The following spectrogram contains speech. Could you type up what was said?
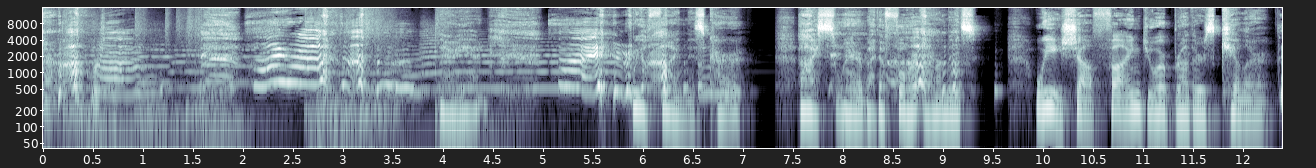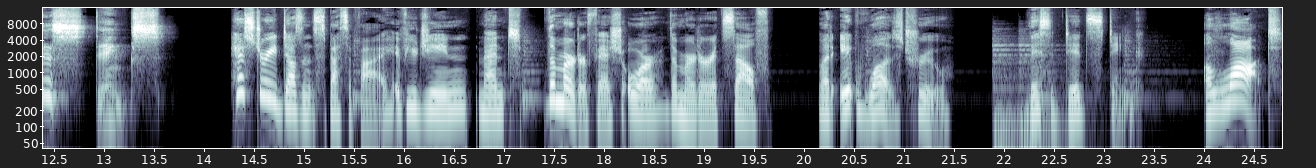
No, of course We'll find this cur. I swear by the four elements. We shall find your brother's killer. This stinks. History doesn't specify if Eugene meant the murder fish or the murder itself, but it was true. This did stink. A lot.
